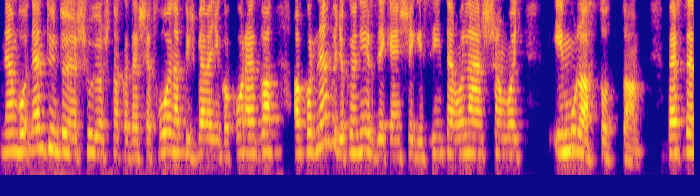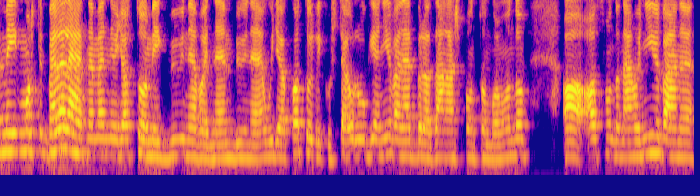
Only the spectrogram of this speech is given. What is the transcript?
nem, volt, nem tűnt olyan súlyosnak az eset, holnap is bemegyünk a kórházba, akkor nem vagyok olyan érzékenységi szinten, hogy lássam, hogy én mulasztottam. Persze még most bele lehetne menni, hogy attól még bűne vagy nem bűne. Ugye a katolikus teológia, nyilván ebből az álláspontomból mondom, a, azt mondaná, hogy nyilván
